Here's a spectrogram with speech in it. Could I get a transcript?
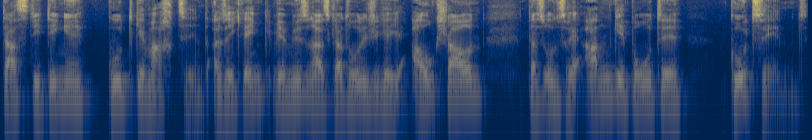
dass die Dinge gut gemacht sind. Also ich denke, wir müssen als katholische Kirche auch schauen, dass unsere Angebote gut sind.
